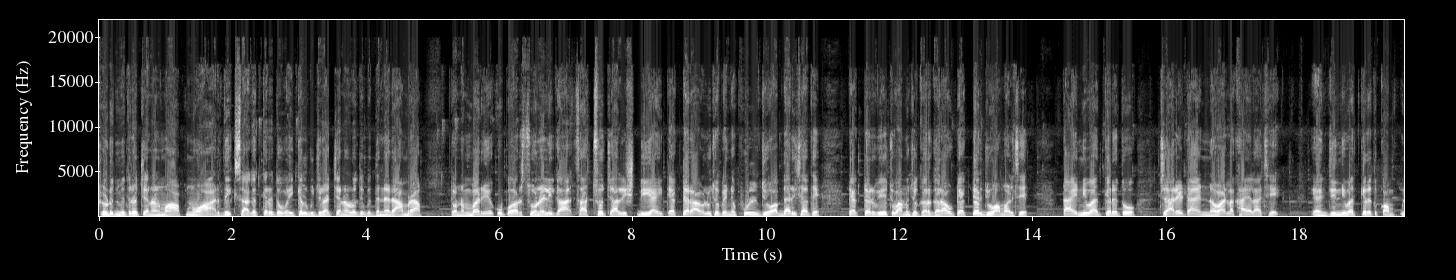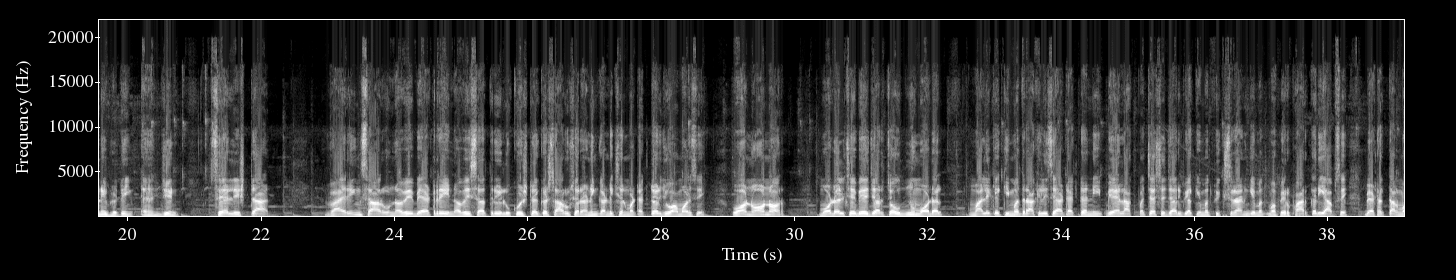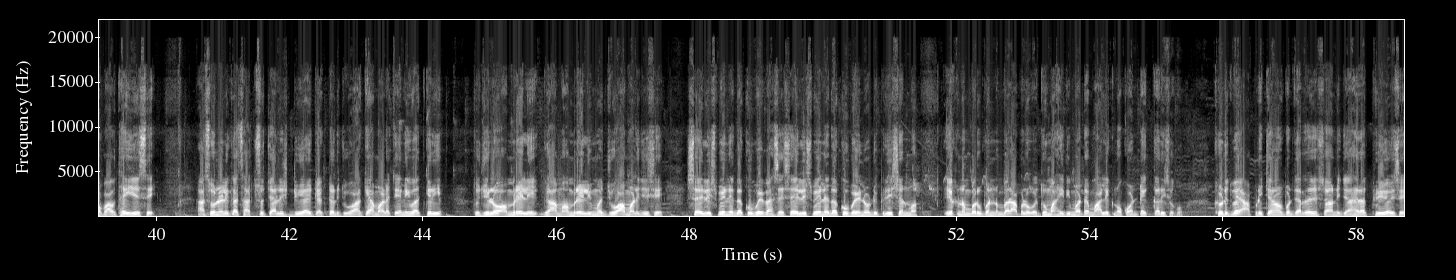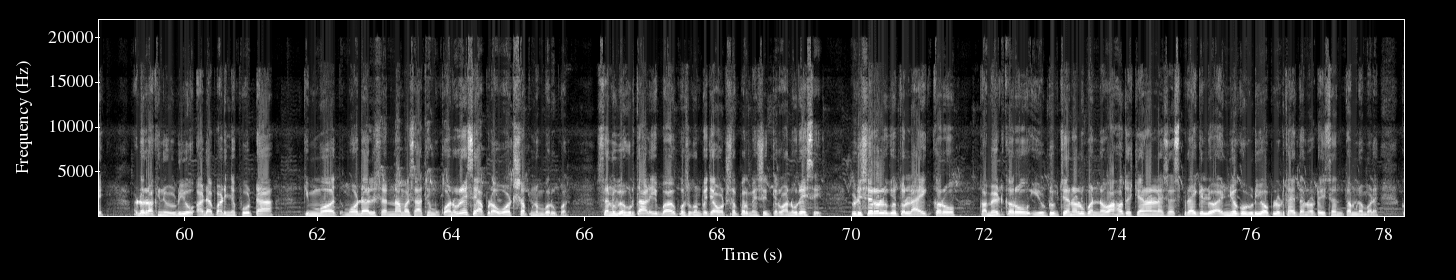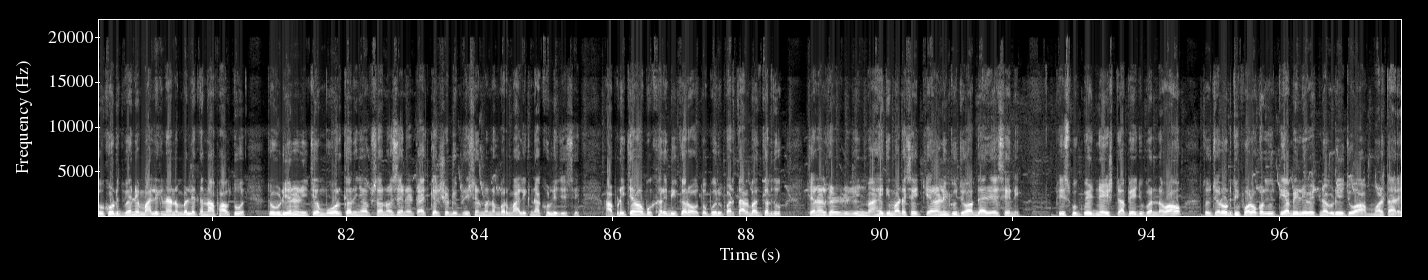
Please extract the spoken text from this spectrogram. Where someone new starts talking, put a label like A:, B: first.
A: ખેડૂત મિત્ર ચેનલમાં આપનું હાર્દિક સ્વાગત કરે તો વહીકલ ગુજરાત ચેનલોથી બધાને રામ રામ. તો નંબર એક ઉપર સોનેલિકા સાતસો ચાલીસ ડીઆઈ ટ્રેક્ટર આવેલું છે. ભાઈને ફૂલ જવાબદારી સાથે ટ્રેક્ટર વેચવાનું છે. ઘર ઘરાવ ટ્રેક્ટર જોવા મળશે. ટાયરની વાત કરીએ તો ચારે ટાયર નવા લખાયેલા છે. એન્જિનની વાત કરીએ તો company fitting engine, self start wiring સારું, નવી બેટરી, નવી છત્રી લુકુસ ટ્રેકર સારું છે. રનિંગ કન્ડિશનમાં ટ્રેક્ટર જોવા મળશે. વન ઓનર મોડલ છે બે હજાર ચૌદનું મોડલ માલિકે કિંમત રાખેલી છે આ ટ્રેક્ટરની બે લાખ પચાસ હજાર રૂપિયા કિંમત ફિક્સડાની કિંમતમાં ફેરફાર કરી આપશે. બેઠક તાલમાં ભાવ થઈ જશે. આ સોનાલિકા સાતસો ચાલીસ ડીઆઈ ટ્રેક્ટર જોવા ક્યાં મળે તેની વાત કરીએ તો જિલ્લો અમરેલી, ગામ અમરેલીમાં જોવા મળી જશે. શૈલેષભાઈને દકુભાઈ પાસે. શૈલેષભાઈને દકુભાઈનો ડિપ્રેશનમાં એક નંબર ઉપર નંબર આપેલો. વધુ માહિતી માટે માલિકનો કોન્ટેક્ટ કરી શકો. ખેડૂતભાઈ, આપણી ચેનલ પર જાહેરાતની જાહેરાત ફ્રી હોય છે. અડો રાખીને વીડિયો, આડા પાડીને ફોટા, કિંમત, મોડલ, સરનામા સાથે મૂકવાનું રહેશે આપણા વોટ્સઅપ નંબર ઉપર. સનુબે હુડતાળી બાવીસ ઓગણપચાસ વોટ્સઅપ પર મેસેજ કરવાનું રહેશે. વીડિયો સરળ લાગ્યો તો લાઇક કરો કમેન્ટ કરો. યુટ્યુબ ચેનલ ઉપર નવા હો તો ચેનલને સબસ્ક્રાઈબ કરી લો. અન્ય કોઈ વીડિયો અપલોડ થાય તો નોટિફિકેશન તમને મળે. કોઈ ખોટું ભાઈને માલિકના નંબર લેતા ના ફાવતું હોય તો વિડીયોને નીચે મોર કરીને ઓપ્શન હશે અને ટચ કરશો. ડિપ્રેશનમાં નંબર માલિકના ખુલી જશે. આપણી ચેનલ ઉપર ખરીદી કરો તો પૂરી પડતાલ બાદ કરી દો ચેનલ ખરીદીની માહિતી માટે છે ચેનલની કોઈ જવાબદારી હશે નહીં. ફેસબુક પેજ ને ઇન્સ્ટા પેજ ઉપર નવા હો તો જરૂરથી ફોલો કરજો. ત્યાં બી લેવેચના વીડિયો જોવા મળતા રહે.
